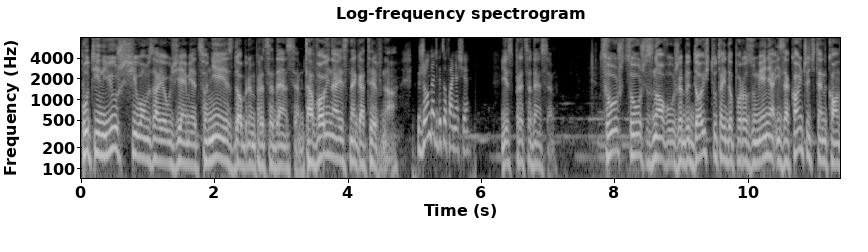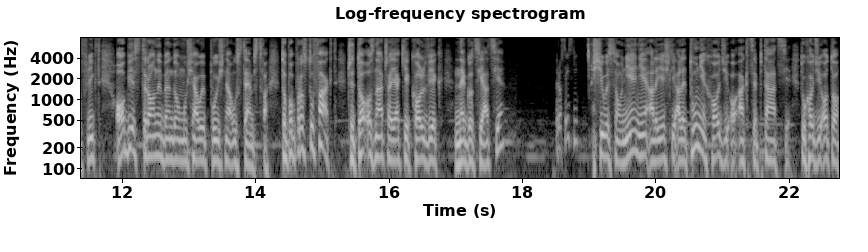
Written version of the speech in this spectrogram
Putin już siłą zajął ziemię, co nie jest dobrym precedensem. Ta wojna jest negatywna. Żądać wycofania się. Jest precedensem. Cóż, cóż, znowu, żeby dojść tutaj do porozumienia i zakończyć ten konflikt, obie strony będą musiały pójść na ustępstwa. To po prostu fakt. Czy to oznacza jakiekolwiek negocjacje? Rosyjski. Siły są nie, nie, ale jeśli, ale tu nie chodzi o akceptację. Tu chodzi o to,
